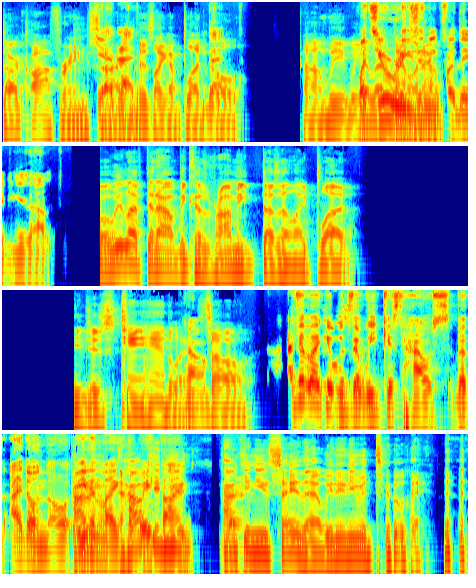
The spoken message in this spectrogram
Dark Offering. Yeah, Sorry, that- it's like a blood that. cult. Um, we we What's your reasoning for leaving it out? Well, we left it out because Ramy doesn't like blood. He just can't handle it. No. So I feel like it was the weakest house, but I don't know. How Even like the how wait can you- how were- can you say that? We didn't even do it.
